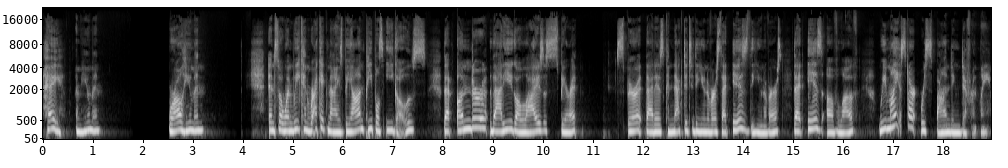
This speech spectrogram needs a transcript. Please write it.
hey i'm human. We're all human. And so when we can recognize beyond people's egos that under that ego lies a spirit spirit that is connected to the universe that is the universe that is of love we might start responding differently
